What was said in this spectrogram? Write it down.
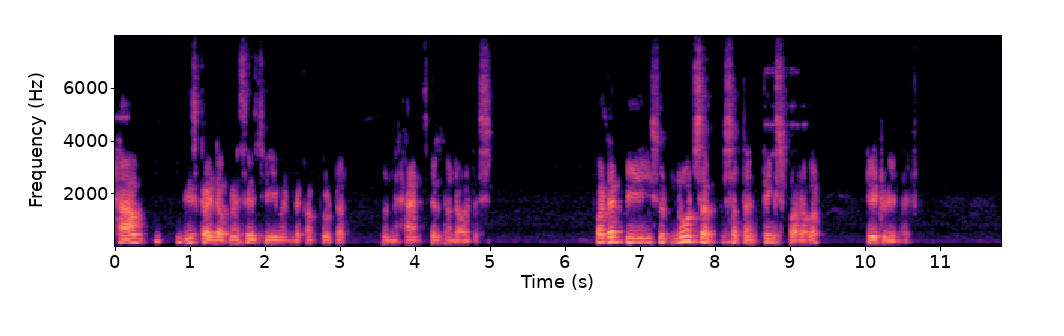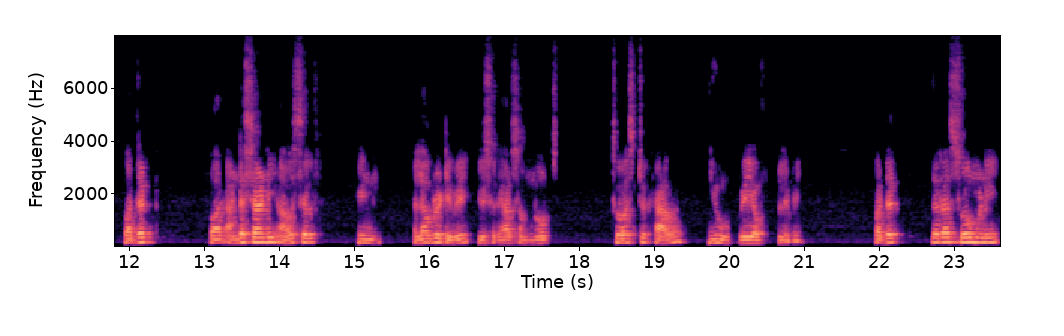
have this kind of message even the computer and handheld and all this. For that we should note cer- certain things for our day-to-day life. For that, for understanding ourselves in elaborate way, you should have some notes so as to have a new way of living. For that, there are so many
